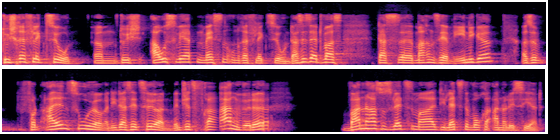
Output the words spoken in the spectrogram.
Durch Reflexion, ähm, durch Auswerten, Messen und Reflexion. Das ist etwas, das äh, machen sehr wenige. Also von allen Zuhörern, die das jetzt hören, wenn ich jetzt fragen würde, wann hast du das letzte Mal die letzte Woche analysiert?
